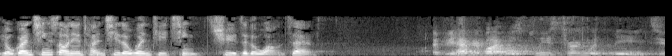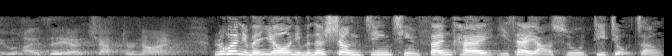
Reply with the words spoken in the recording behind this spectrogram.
有关青少年团契的问题，请去这个网站。If you have your Bibles, please turn with me to Isaiah chapter 9. 如果你们有你们的圣经，请翻开以赛亚书第九章。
